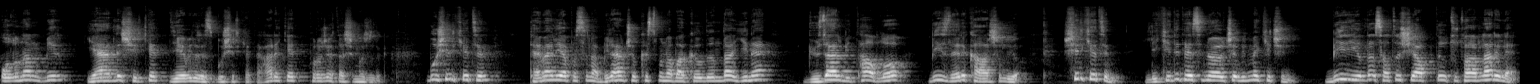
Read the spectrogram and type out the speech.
olunan bir yerli şirket diyebiliriz bu şirkete. Hareket proje taşımacılık. Bu şirketin temel yapısına, bilanço kısmına bakıldığında yine güzel bir tablo bizleri karşılıyor. Şirketin likiditesini ölçebilmek için bir yılda satış yaptığı tutarlar ile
